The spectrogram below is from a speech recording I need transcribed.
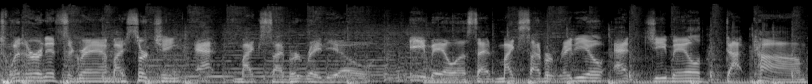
Twitter, and Instagram by searching at Mike Seibert Radio. Email us at MikeSeibertRadio at gmail.com.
